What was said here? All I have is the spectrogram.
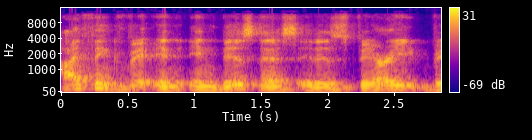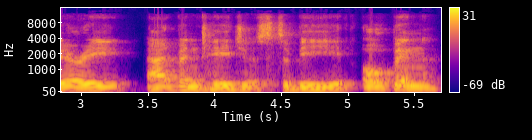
I think in, in business it is very very advantageous to be open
